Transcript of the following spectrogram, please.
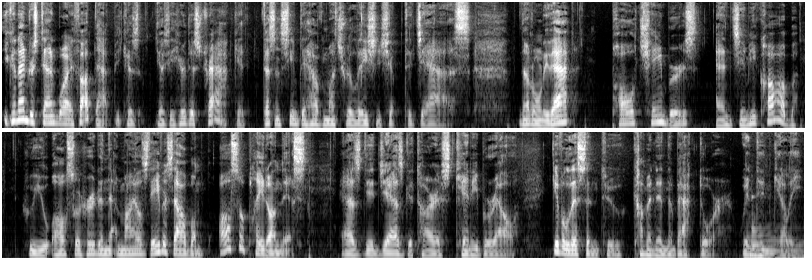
you can understand why I thought that because as you hear this track, it doesn't seem to have much relationship to jazz. Not only that, Paul Chambers and Jimmy Cobb, who you also heard in that Miles Davis album, also played on this, as did jazz guitarist Kenny Burrell. Give a listen to Coming in the Back Door. Wynton Kelly.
